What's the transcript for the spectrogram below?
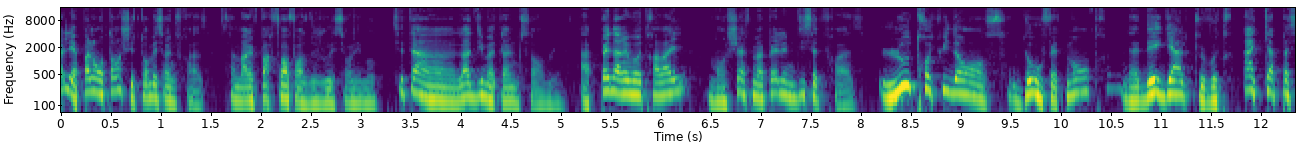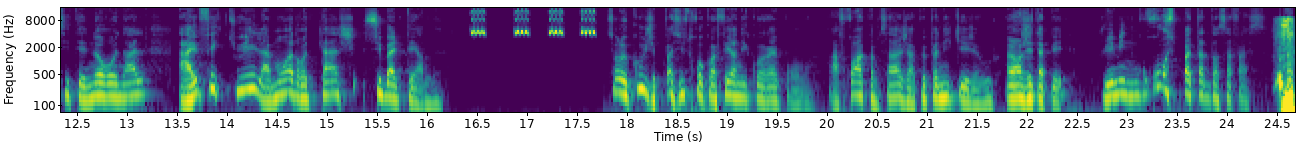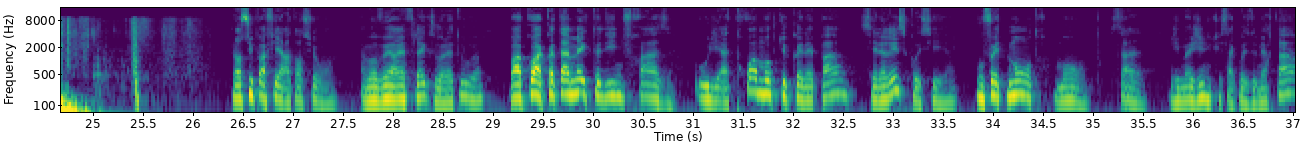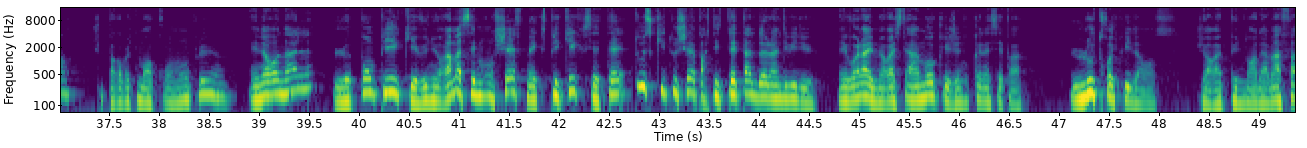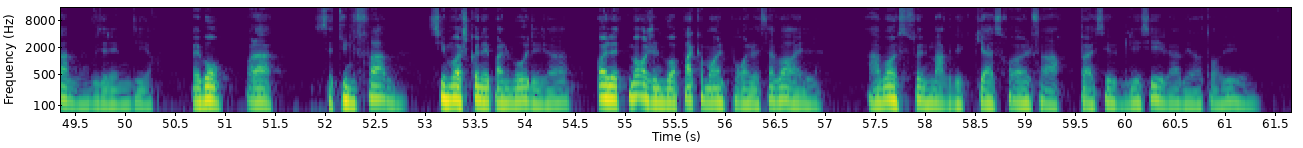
Il n'y a pas longtemps, je suis tombé sur une phrase. Ça m'arrive parfois à force de jouer sur les mots. C'était un lundi matin, il me semble. À peine arrivé au travail, mon chef m'appelle et me dit cette phrase. L'outrecuidance dont vous faites montre n'a d'égal que votre incapacité neuronale à effectuer la moindre tâche subalterne. Sur le coup, j'ai pas su trop quoi faire ni quoi répondre. À froid comme ça, j'ai un peu paniqué, j'avoue. Alors j'ai tapé. Je lui ai mis une grosse patate dans sa face. J'en suis pas fier, attention. hein. Un mauvais réflexe, voilà tout. Hein. Bah quoi, quand un mec te dit une phrase où il y a trois mots que tu connais pas, c'est le risque aussi. hein. Vous faites montre, bon, ça, j'imagine que c'est à cause de mes retards. Je suis pas complètement con non plus. hein. Et neuronal, le pompier qui est venu ramasser mon chef m'a expliqué que c'était tout ce qui touchait la partie tétale de l'individu. Et voilà, il me restait un mot que je ne connaissais pas. L'outrecuidance. J'aurais pu demander à ma femme, vous allez me dire. Mais bon, voilà, c'est une femme. Si moi je connais pas le mot déjà, honnêtement, je ne vois pas comment elle pourrait le savoir, elle. À moins que ce soit une marque de casserole, faire à repasser ou de lessive, là, bien entendu, euh,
